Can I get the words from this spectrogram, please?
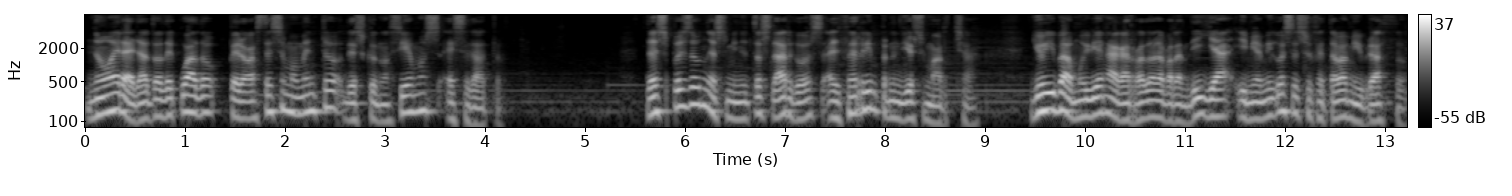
No era el lado adecuado, pero hasta ese momento desconocíamos ese dato. Después de unos minutos largos, el ferry emprendió su marcha. Yo iba muy bien agarrado a la barandilla y mi amigo se sujetaba a mi brazo.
